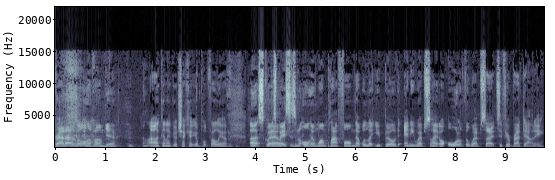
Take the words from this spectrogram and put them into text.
Brad has all of them. Yeah. Oh, I'm going to go check out your portfolio. Uh, Squarespace is an all in one platform that will let you build any website or all of the websites if you're Brad Dowdy.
